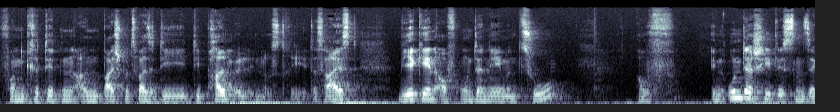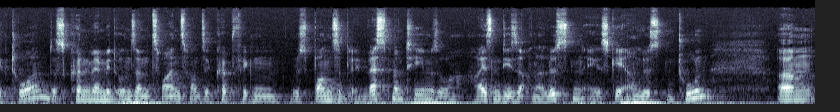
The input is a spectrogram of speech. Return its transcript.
von Krediten an beispielsweise die, die Palmölindustrie. Das heißt, wir gehen auf Unternehmen zu, auf in unterschiedlichsten Sektoren. Das können wir mit unserem 22-köpfigen Responsible Investment Team, so heißen diese Analysten, ESG-Analysten, tun. Ähm,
